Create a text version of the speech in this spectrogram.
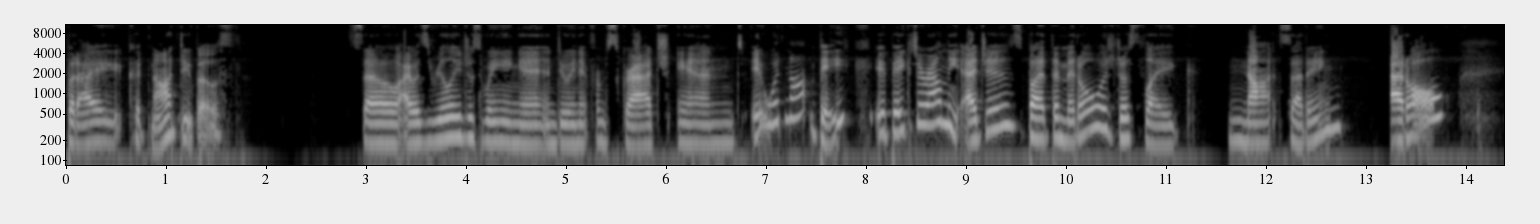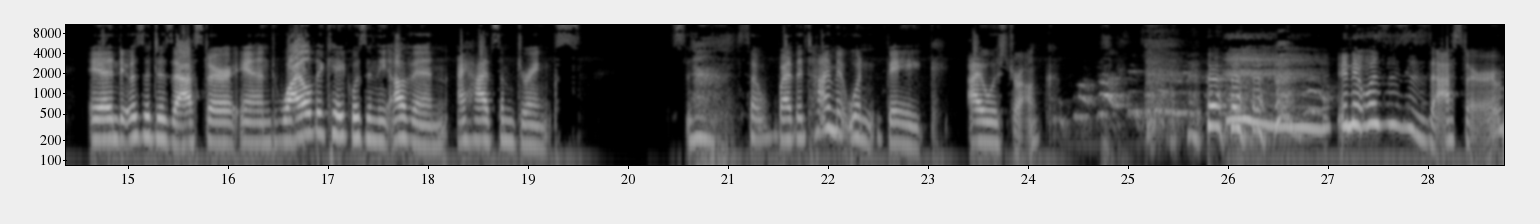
but I could not do both. So I was really just winging it and doing it from scratch, and it would not bake. It baked around the edges, but the middle was just like not setting at all. And it was a disaster. And while the cake was in the oven, I had some drinks. So by the time it wouldn't bake, I was drunk. and it was a disaster.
